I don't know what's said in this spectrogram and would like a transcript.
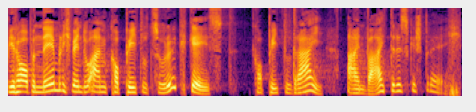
Wir haben nämlich, wenn du ein Kapitel zurückgehst, Kapitel 3, ein weiteres Gespräch.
